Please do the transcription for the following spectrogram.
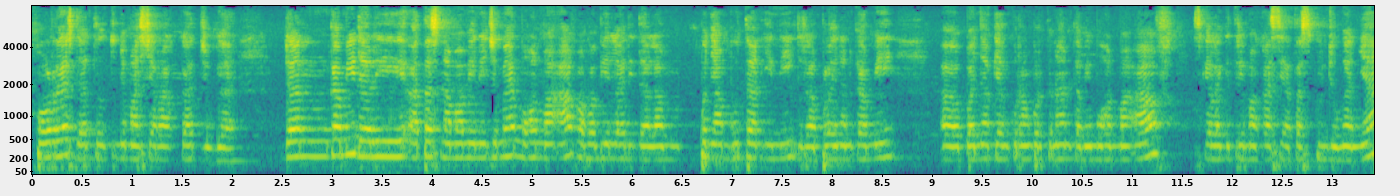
Polres dan tentunya masyarakat juga. Dan kami dari atas nama manajemen mohon maaf apabila di dalam penyambutan ini dalam pelayanan kami eh, banyak yang kurang berkenan kami mohon maaf. Sekali lagi terima kasih atas kunjungannya.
